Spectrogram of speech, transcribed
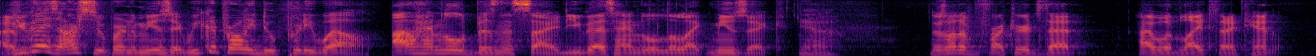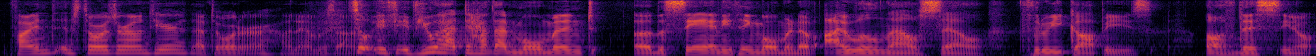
yeah. You guys are super into music. We could probably do pretty well. I'll handle the business side. You guys handle the like music. Yeah. There's a lot of records that I would like that I can't find in stores around here. I have to order on Amazon. So if if you had to have that moment, uh, the say anything moment of I will now sell three copies of this, you know,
